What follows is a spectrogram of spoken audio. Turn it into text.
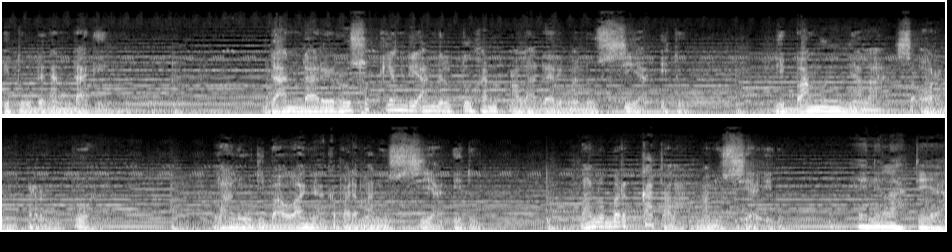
itu dengan daging. Dan dari rusuk yang diambil Tuhan Allah dari manusia itu, dibangunnyalah seorang perempuan. Lalu dibawanya kepada manusia itu. Lalu berkatalah manusia itu, Inilah dia,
